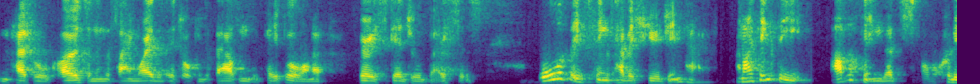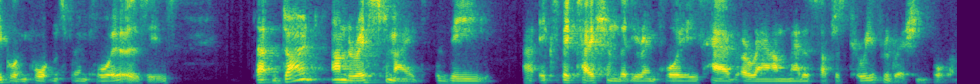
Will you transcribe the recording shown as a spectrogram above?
in casual clothes and in the same way that they're talking to thousands of people on a very scheduled basis. All of these things have a huge impact. And I think the other thing that's of critical importance for employers is that don't underestimate the uh, expectation that your employees have around matters such as career progression for them.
